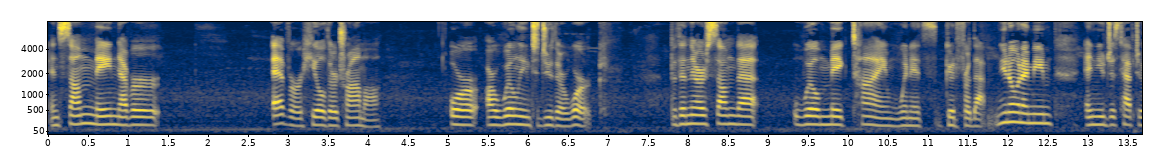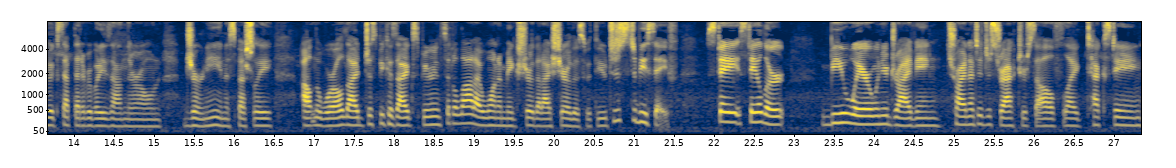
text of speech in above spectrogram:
And some may never, ever heal their trauma or are willing to do their work. But then there are some that will make time when it's good for them. You know what I mean? And you just have to accept that everybody's on their own journey and especially out in the world. I just because I experience it a lot, I want to make sure that I share this with you just to be safe. Stay stay alert. Be aware when you're driving. Try not to distract yourself like texting,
